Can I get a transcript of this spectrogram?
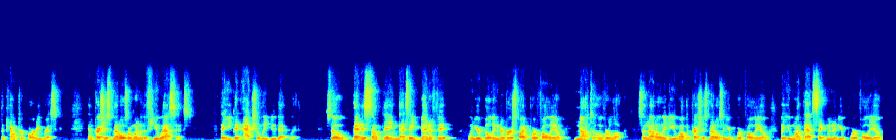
the counterparty risk, and precious metals are one of the few assets that you can actually do that with. So that is something that's a benefit when you're building a diversified portfolio not to overlook. So not only do you want the precious metals in your portfolio, but you want that segment of your portfolio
